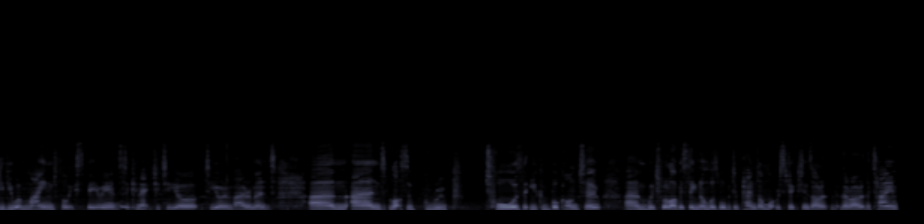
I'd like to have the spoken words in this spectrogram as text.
give you a mindful experience to connect you to your, to your environment. Um, and lots of group tours that you can book onto, um, which will obviously numbers will depend on what restrictions are there are at the time,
